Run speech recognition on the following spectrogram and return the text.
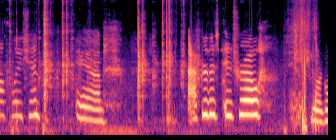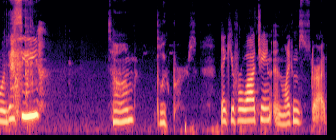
Compilation. And after this intro, you are going to see some bloopers. Thank you for watching and like and subscribe.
